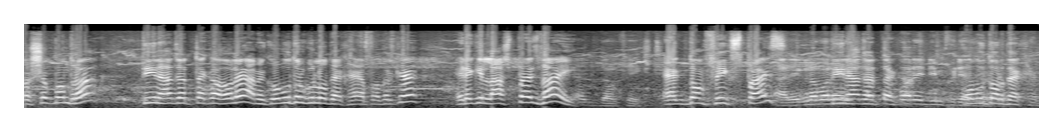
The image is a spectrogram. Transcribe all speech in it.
দর্শক বন্ধুরা তিন হাজার টাকা হলে আমি কবুতরগুলো দেখাই আপনাদেরকে। এটা কি লাস্ট প্রাইস ভাই? একদম ফিক্সড একদম প্রাইস তিন হাজার টাকা। কবুতর দেখেন।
